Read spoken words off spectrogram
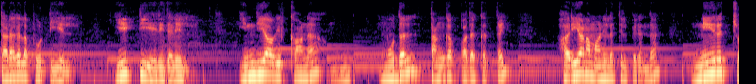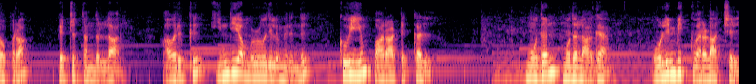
தடகள போட்டியில் ஈட்டி எறிதலில் இந்தியாவிற்கான முதல் தங்கப் பதக்கத்தை ஹரியானா மாநிலத்தில் பிறந்த நீரஜ் சோப்ரா பெற்று தந்துள்ளார். அவருக்கு இந்தியா முழுவதிலும் இருந்து குவியும் பாராட்டுக்கள். முதன் முதலாக ஒலிம்பிக் வரலாற்றில்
